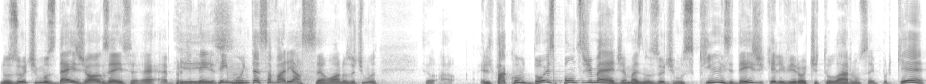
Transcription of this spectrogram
nos últimos 10 jogos é isso. É, é porque tem, Isso. tem muita essa variação. Ó, nos últimos. Ele tá com dois pontos de média, mas nos últimos 15, desde que ele virou titular, não sei porquê,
